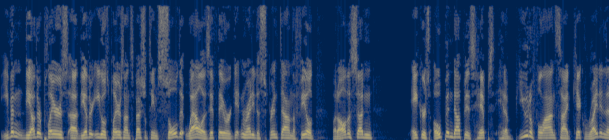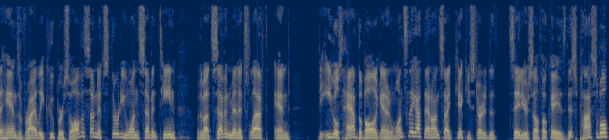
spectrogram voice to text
even the other players, uh, the other Eagles players on special teams sold it well as if they were getting ready to sprint down the field. But all of a sudden, Akers opened up his hips, hit a beautiful onside kick right into the hands of Riley Cooper. So all of a sudden it's 31-17 with about seven minutes left and the Eagles have the ball again. And once they got that onside kick, you started to say to yourself, okay, is this possible?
